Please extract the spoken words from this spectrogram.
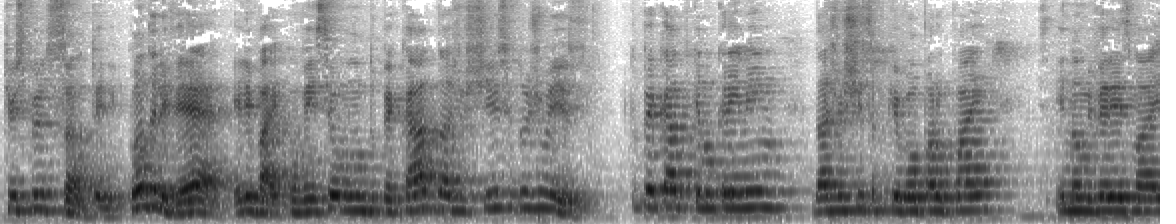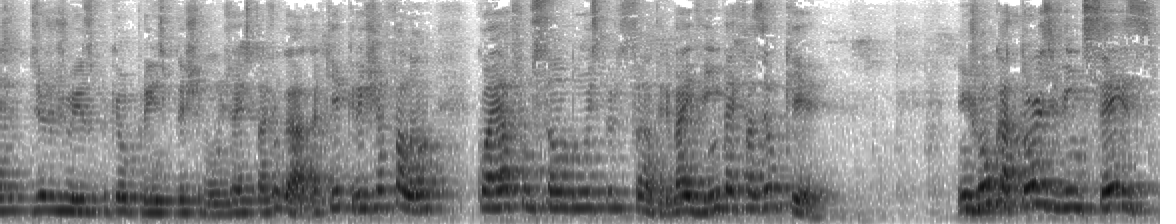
que o Espírito Santo, ele, quando ele vier, ele vai convencer o mundo do pecado, da justiça e do juízo. Do pecado porque não crê em mim, da justiça porque vou para o Pai e não me vereis mais, de juízo porque o príncipe deste mundo já está julgado. Aqui é Cristo já falando qual é a função do Espírito Santo. Ele vai vir e vai fazer o quê? Em João 14, 26,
